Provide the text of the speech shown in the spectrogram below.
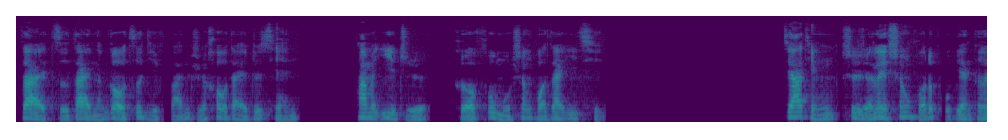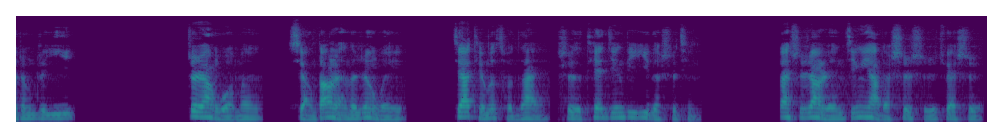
在子代能够自己繁殖后代之前，他们一直和父母生活在一起。家庭是人类生活的普遍特征之一，这让我们想当然的认为家庭的存在是天经地义的事情。但是，让人惊讶的事实却是。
